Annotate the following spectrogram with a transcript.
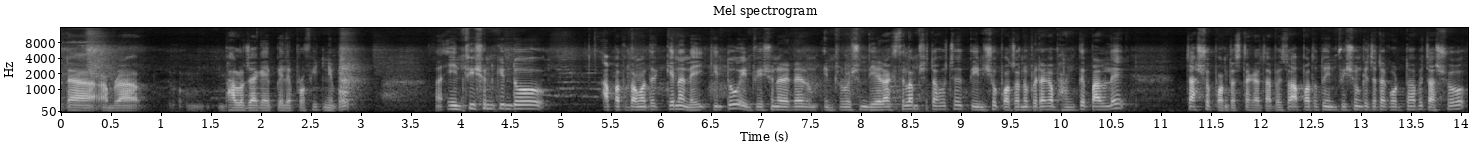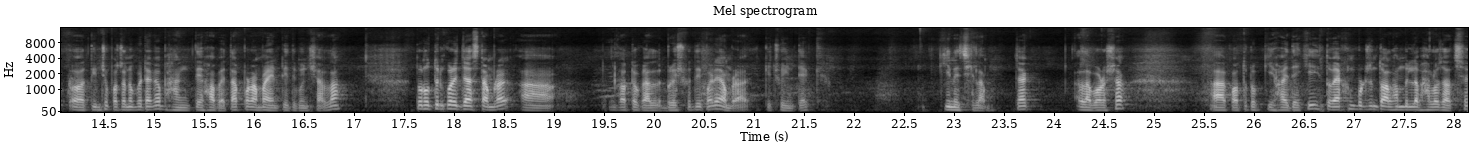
এটা আমরা ভালো জায়গায় পেলে প্রফিট নিব। ইনফিউশন কিন্তু আপাতত আমাদের কেনা নেই, কিন্তু ইনফিউশনের একটা ইনফরমেশন দিয়ে রাখছিলাম, সেটা হচ্ছে তিনশো পঁচানব্বই টাকা ভাঙতে পারলে চারশো পঞ্চাশ টাকা যাবে। সো আপাতত ইনফিউশনকে যেটা করতে হবে, চারশো তিনশো পঁচানব্বই টাকা ভাঙতে হবে। তারপর আমরা এন্ট্রি দেবো ইনশাল্লাহ তো নতুন করে জাস্ট আমরা গতকাল বৃহস্পতিবারে আমরা কিছু ইনটেক কিনেছিলাম। যাক, আল্লাহ ভরসা। কতটুকু কী হয় দেখি। তো এখন পর্যন্ত আলহামদুলিল্লাহ ভালো যাচ্ছে।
